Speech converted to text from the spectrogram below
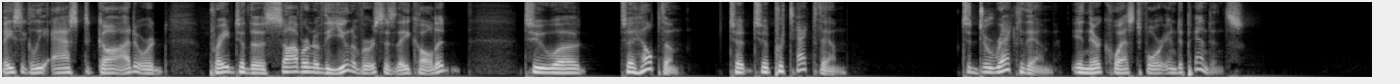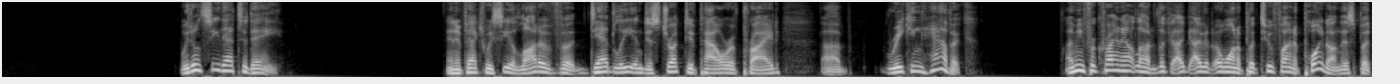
basically asked God or prayed to the sovereign of the universe, as they called it, to uh, to help them, to to protect them, to direct them in their quest for independence. We don't see that today. And in fact, we see a lot of uh, deadly and destructive power of pride uh, wreaking havoc. I mean, for crying out loud, look, I, I don't want to put too fine a point on this, but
